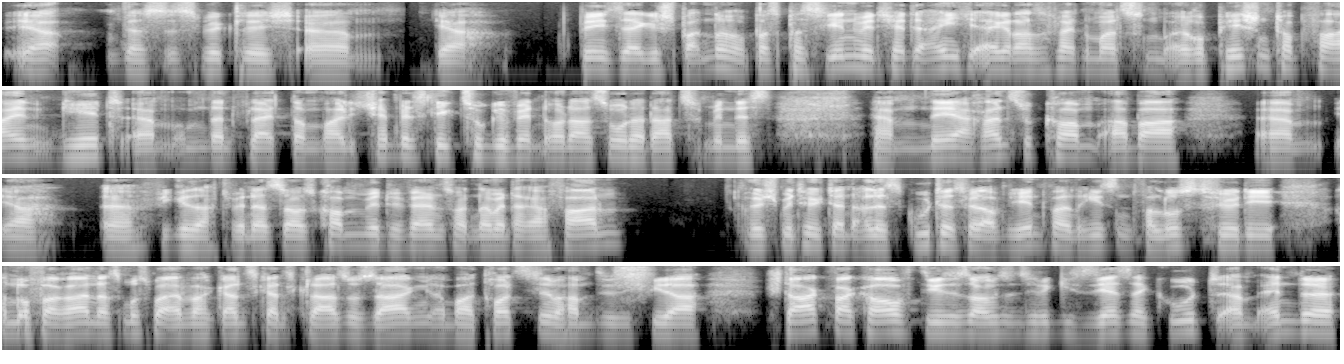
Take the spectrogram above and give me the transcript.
Ja, das ist wirklich, ähm, ja, bin ich sehr gespannt, ob das passieren wird. Ich hätte eigentlich eher gedacht, dass er vielleicht nochmal zum europäischen Topverein geht, ähm, um dann vielleicht nochmal die Champions League zu gewinnen oder so, oder da zumindest ähm, näher ranzukommen. Aber ähm, ja, äh, wie gesagt, wenn das so kommen wird, wir werden es heute Nachmittag erfahren wünsche mir natürlich dann alles Gute. Es wird auf jeden Fall ein Riesenverlust für die Hannoveraner. Das muss man einfach ganz, ganz klar so sagen. Aber trotzdem haben sie sich wieder stark verkauft. Diese Saison sind sie wirklich sehr, sehr gut. Am Ende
